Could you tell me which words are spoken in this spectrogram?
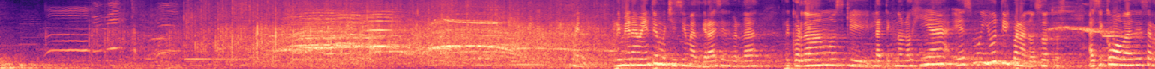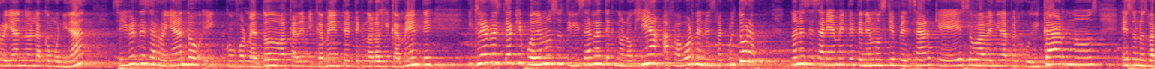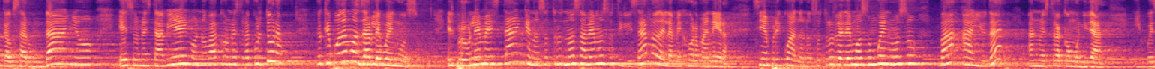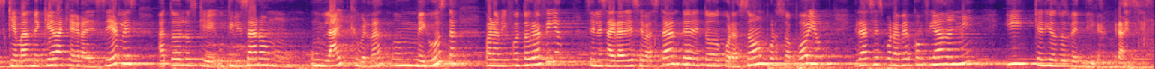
Bueno, primeramente muchísimas gracias, ¿verdad? Recordábamos que la tecnología es muy útil para nosotros, así como vas desarrollando la comunidad, seguir desarrollando conforme a todo, académicamente, tecnológicamente, y claro está que podemos utilizar la tecnología a favor de nuestra cultura. No necesariamente tenemos que pensar que eso va a venir a perjudicarnos, eso nos va a causar un daño, eso no está bien o no va con nuestra cultura. Lo que podemos darle buen uso. El problema está en que nosotros no sabemos utilizarlo de la mejor manera. Siempre y cuando nosotros le demos un buen uso, va a ayudar a nuestra comunidad. Y pues, ¿qué más me queda que agradecerles a todos los que utilizaron un like, ¿verdad? Un me gusta para mi fotografía. Se les agradece bastante de todo corazón por su apoyo. Gracias por haber confiado en mí y que Dios los bendiga. Gracias.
